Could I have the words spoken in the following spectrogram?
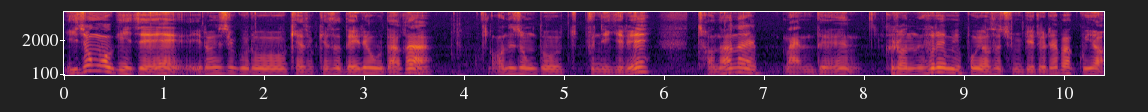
이 종목이 이제 이런 식으로 계속해서 내려오다가 어느 정도 분위기를 전환할 만든 그런 흐름이 보여서 준비를 해봤고요.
